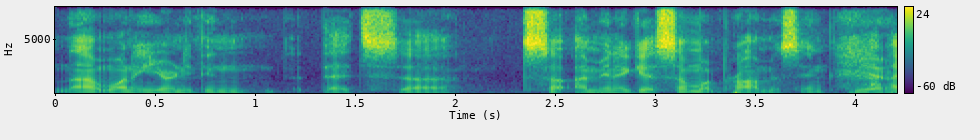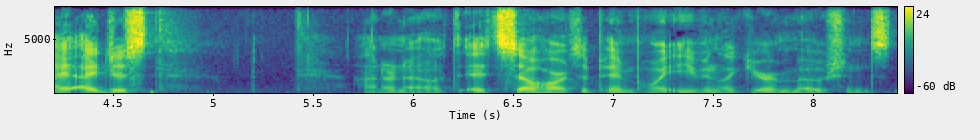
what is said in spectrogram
not want to hear anything that's. Uh, so, I mean, I guess somewhat promising. Yeah. I, I just. I don't know. It's, it's so hard to pinpoint even like your emotions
